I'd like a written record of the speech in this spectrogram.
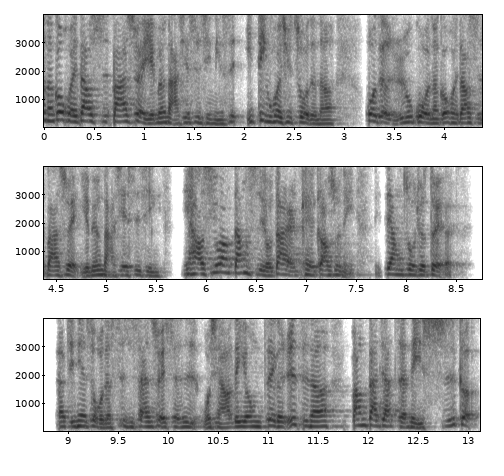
果能够回到十八岁，有没有哪些事情你是一定会去做的呢？或者如果能够回到十八岁，有没有哪些事情你好希望当时有大人可以告诉你，你这样做就对了？那今天是我的四十三岁生日，我想要利用这个日子呢，帮大家整理十个，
